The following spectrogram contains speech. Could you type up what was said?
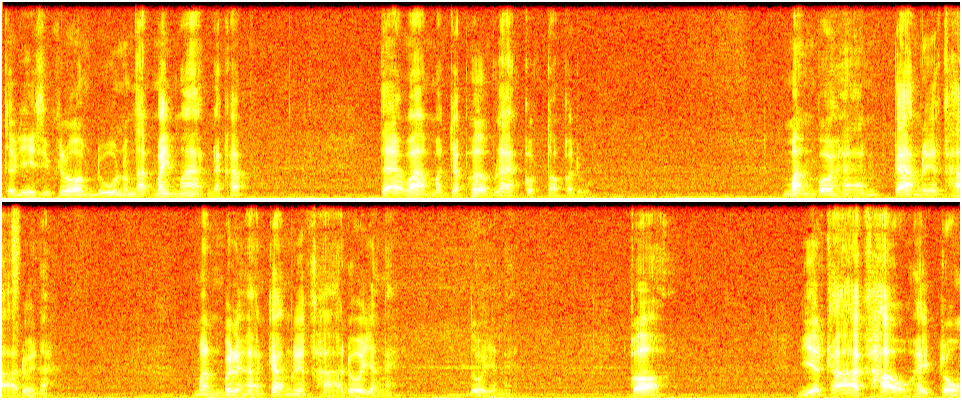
เจ้า 20 กิโลดูน้ำหนักไม่มากนะครับ แต่ว่ามันจะเพิ่มแรงกดต่อกระดูก มันบริหารกล้ามเนื้อขาด้วยนะ มันบริหารกล้ามเนื้อขาโดยยังไง โดยยังไง ก็เหยียดขาเข่าให้ตรง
